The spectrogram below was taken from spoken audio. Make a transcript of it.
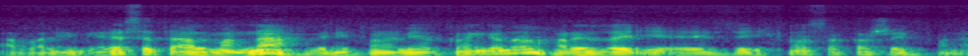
אבל אם érezhet האלמנה ונתמנה להיות כהן גדול, הרי זה, זה יכנוס אחר שנתמנה.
